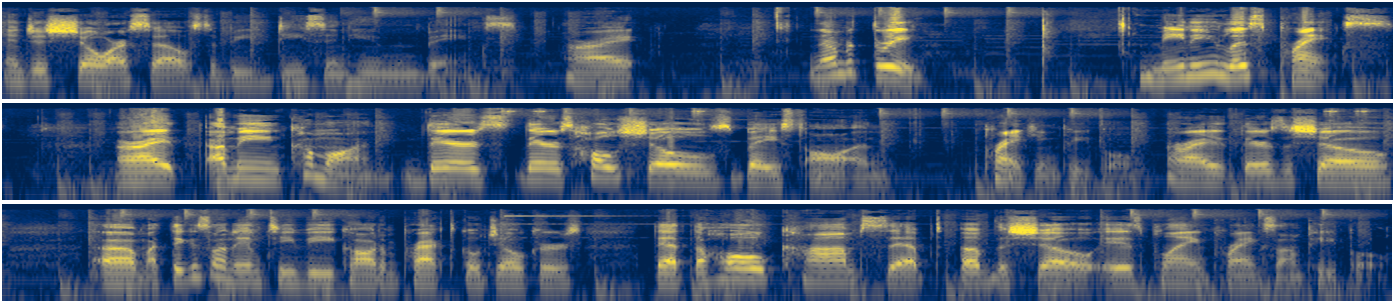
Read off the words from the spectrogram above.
and just show ourselves to be decent human beings. All right. Number three, meaningless pranks. All right. I mean, come on. There's there's whole shows based on pranking people. All right. There's a show, um, I think it's on MTV called Impractical Jokers, that the whole concept of the show is playing pranks on people.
